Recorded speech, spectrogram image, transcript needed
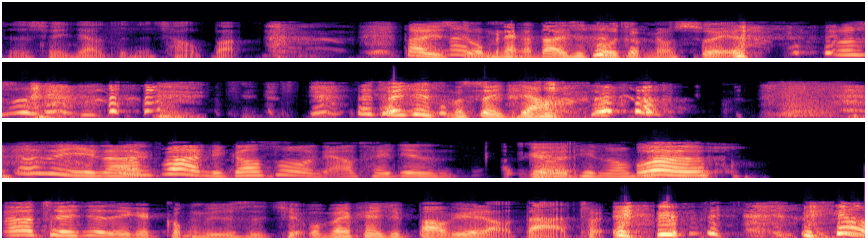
择，睡觉真的超棒。到底是我们两个到底是多久没有睡了？不是，在推荐什么睡觉？那你呢？不然你告诉我你要推荐各位听众朋友。我要推荐的一个攻略就是去，我们可以去抱月老大腿。没有。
